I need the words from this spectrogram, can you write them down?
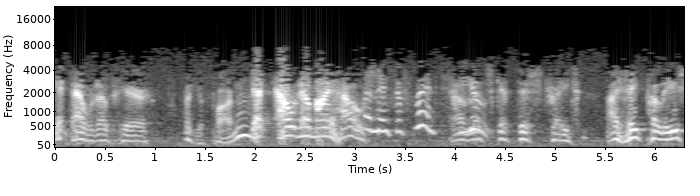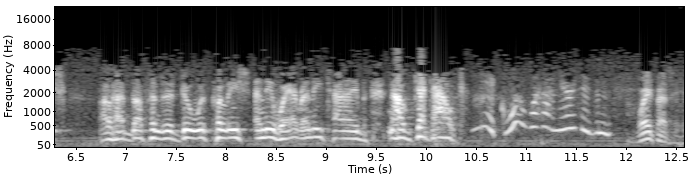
Get out of here. Beg your pardon? Get out of my house. Uh, Mr. Flint, Now, you... let's get this straight. I hate police. I'll have nothing to do with police anywhere, anytime. Now, get out. Nick, what, what on earth is... An... Wait, Patsy.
